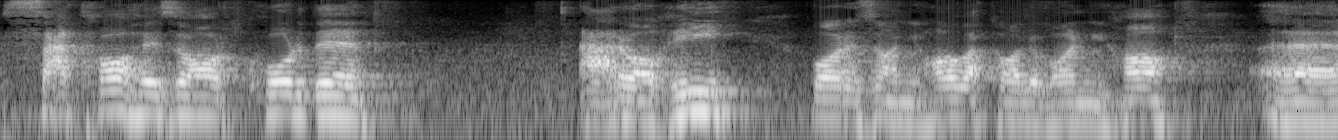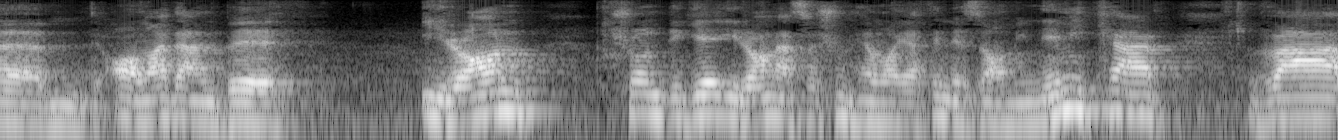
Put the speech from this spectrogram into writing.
صدها هزار کرد عراقی بارزانی ها و طالبانی ها آمدن به ایران. چون دیگه ایران ازشون حمایت نظامی نمی کرد و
